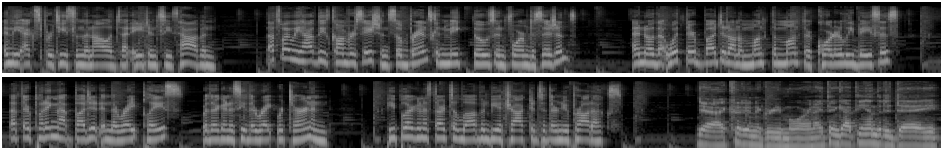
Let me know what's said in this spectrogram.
and the expertise and the knowledge that agencies have. And that's why we have these conversations so brands can make those informed decisions and know that with their budget on a month to month or quarterly basis, that they're putting that budget in the right place where they're going to see the right return and people are going to start to love and be attracted to their new products. Yeah, I couldn't agree more. And I think at the end of the day,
